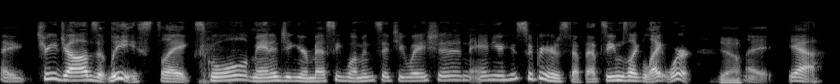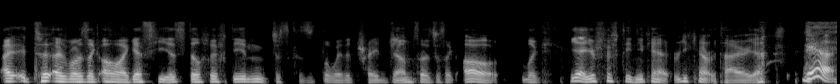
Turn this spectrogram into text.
Like tree jobs at least, like school, managing your messy woman situation and your superhero stuff. That seems like light work. Yeah. Like, yeah. I t- I was like, oh, I guess he is still 15 just because of the way the trade jumps. I was just like, oh, like, yeah, you're 15. You can't you can't retire yet. Yeah.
